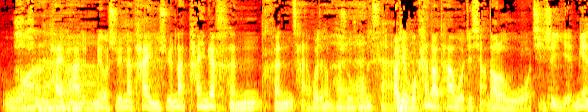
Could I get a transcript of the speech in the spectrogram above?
我很害怕啊没有失去，那他已经失去，那他应该很很惨或者很不舒服。很很惨而且我看到他，我就想到了我其实也面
